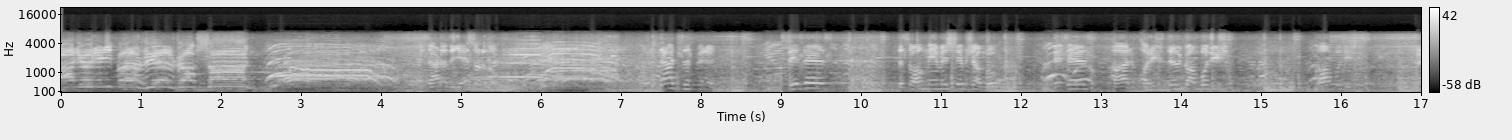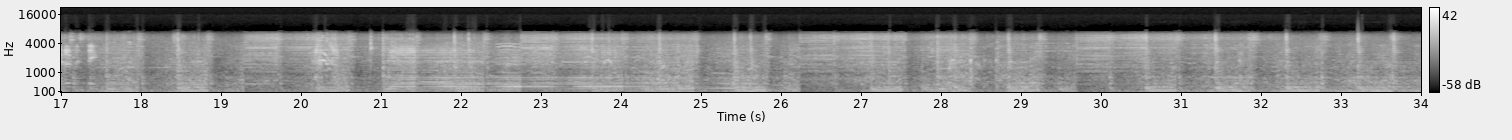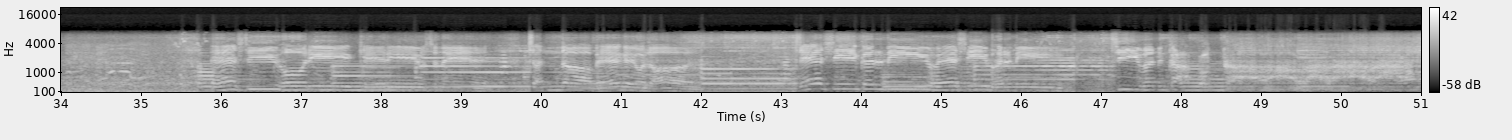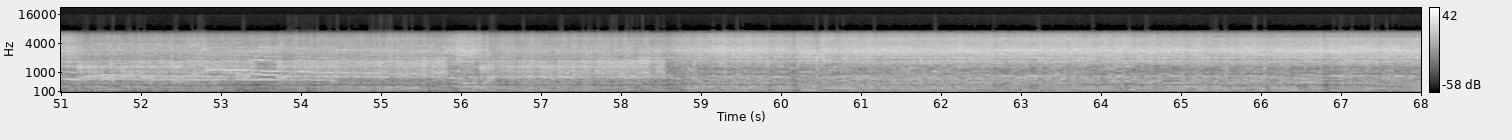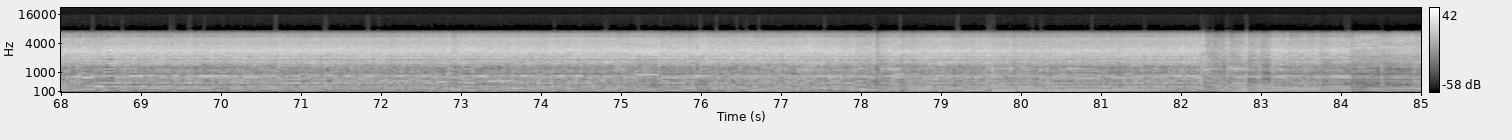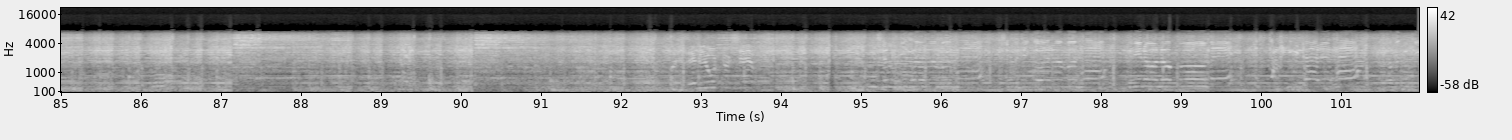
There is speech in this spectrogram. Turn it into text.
Are you ready for a real rock song? Is that a yes or a no? That's the spirit. This is the song name is Shiv Shambhu. This is our original composition. Composition. Little mistake. जैसी करनी वैसी भरनी जीवन का उद्धार है। तीनों लोगों में इसका ही डर है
